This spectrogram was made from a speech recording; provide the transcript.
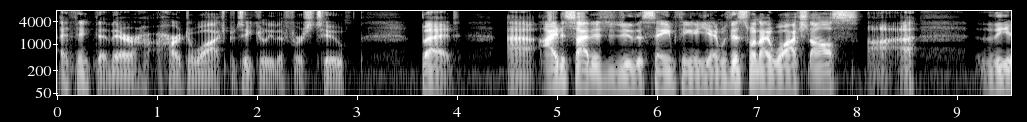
I think that they're hard to watch, particularly the first two. But uh, I decided to do the same thing again with this one. I watched all uh, the,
